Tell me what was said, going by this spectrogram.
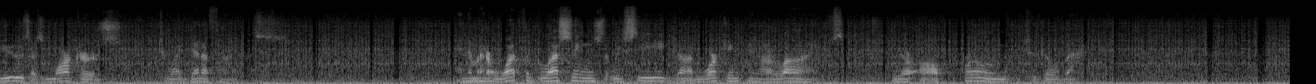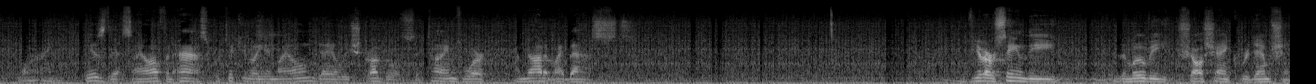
use as markers to identify us. And no matter what the blessings that we see God working in our lives, we are all prone to go back. Is this? I often ask, particularly in my own daily struggles, at times where I'm not at my best. If you've ever seen the, the movie Shawshank Redemption,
